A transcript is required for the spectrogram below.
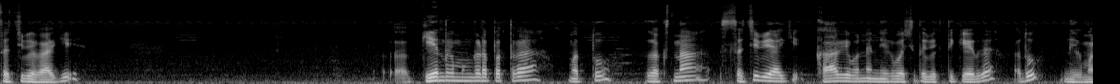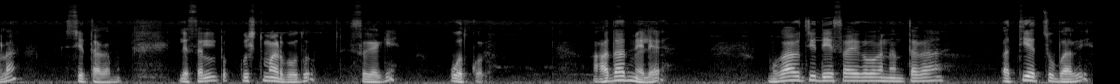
ಸಚಿವರಾಗಿ ಕೇಂದ್ರ ಮುಂಗಡ ಪತ್ರ ಮತ್ತು ರಕ್ಷಣಾ ಸಚಿವೆಯಾಗಿ ಕಾರ್ಯವನ್ನು ನಿರ್ವಹಿಸಿದ ವ್ಯಕ್ತಿ ಕೇಳಿದ್ರೆ ಅದು ನಿರ್ಮಲಾ ಸೀತಾರಾಮನ್ ಇಲ್ಲಿ ಸ್ವಲ್ಪ ಕ್ವಿಸ್ಟ್ ಮಾಡ್ಬೋದು, ಸರಿಯಾಗಿ ಓದ್ಕೊಳ್ಳಿ ಅದಾದಮೇಲೆ ಮೊರಾರ್ಜಿ ದೇಸಾಯಿರವರ ನಂತರ ಅತಿ ಹೆಚ್ಚು ಬಾರಿ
